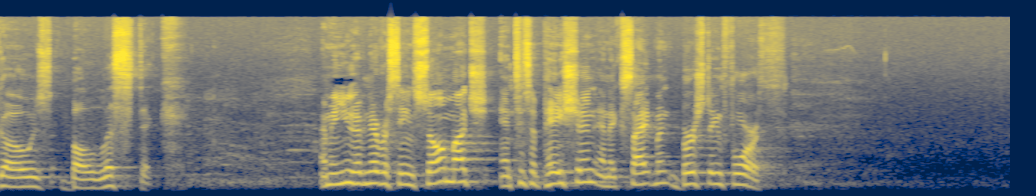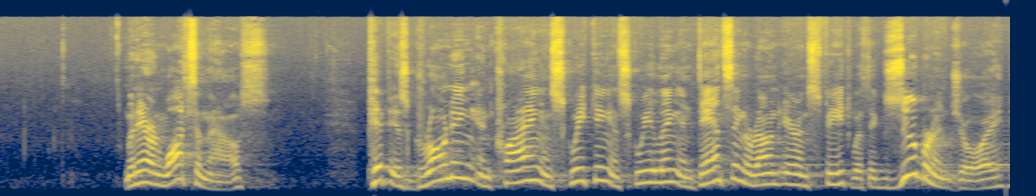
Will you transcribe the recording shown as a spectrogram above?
goes ballistic. I mean, you have never seen so much anticipation and excitement bursting forth. When Erin walks in the house, Pip is groaning and crying and squeaking and squealing and dancing around Erin's feet with exuberant joy.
